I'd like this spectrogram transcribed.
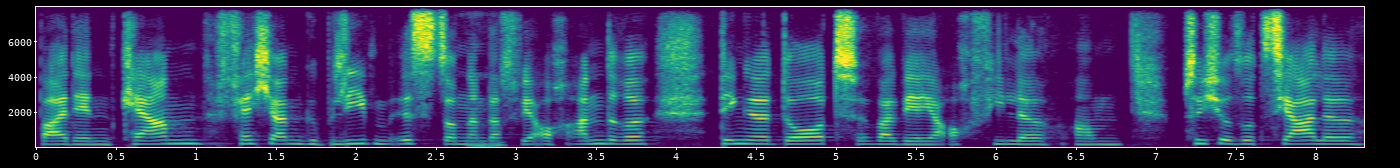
bei den Kernfächern geblieben ist, sondern mhm. dass wir auch andere Dinge dort, weil wir ja auch viele ähm, psychosoziale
